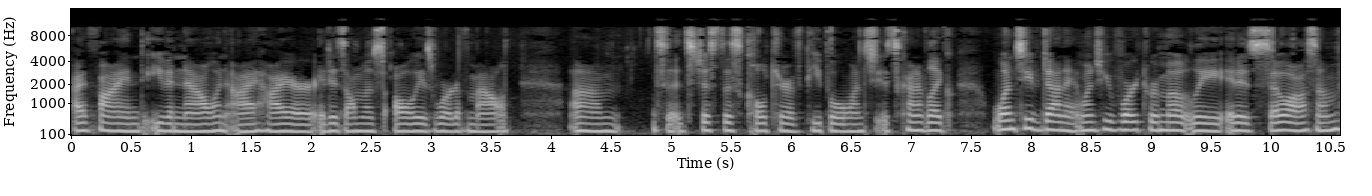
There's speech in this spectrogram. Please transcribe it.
I find even now when I hire, it is almost always word of mouth. Um, so it's just this culture of people. Once it's kind of like once you've done it, once you've worked remotely, it is so awesome.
